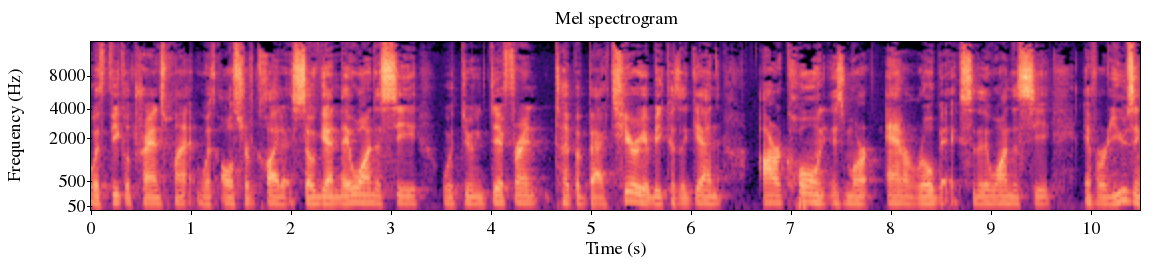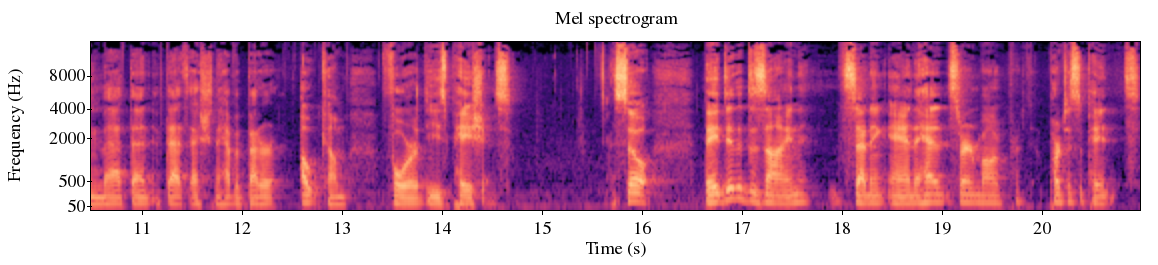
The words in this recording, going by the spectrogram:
with fecal transplant with ulcerative colitis. So again, they wanted to see with doing different type of bacteria because again, our colon is more anaerobic. So they wanted to see if we're using that, then if that's actually going to have a better outcome for these patients. So they did a design setting and they had a certain amount of participants.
